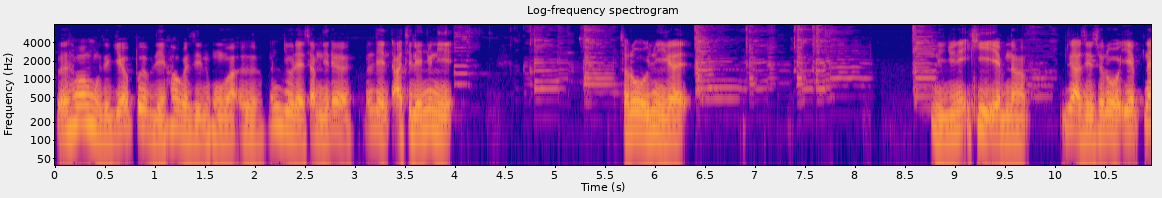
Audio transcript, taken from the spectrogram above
แล้วถ้าเรารู้สกิลปึ๊บนี่เราก็สิรู้ว่าเออมันอยู่ได้ส่ำนี้เด้อมันเล่นอาจสิเล่นอยู่นี่สโลอยู่นี่ก็ได้นี่อยู่ในคีย์ F นะครับหรืออาจสิสโลว์ F ใน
